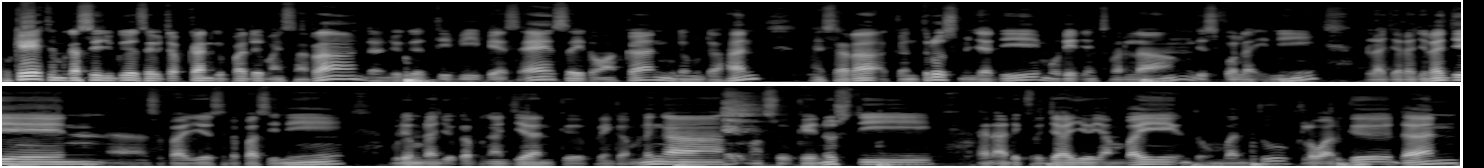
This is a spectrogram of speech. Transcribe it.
Okey, terima kasih juga saya ucapkan kepada Maisara dan juga TV PSS. Saya doakan mudah-mudahan Maisara akan terus menjadi murid yang cemerlang di sekolah ini, belajar rajin-rajin uh, supaya selepas ini boleh melanjutkan pengajian ke peringkat menengah, masuk ke universiti dan ada kerjaya yang baik untuk membantu keluarga dan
